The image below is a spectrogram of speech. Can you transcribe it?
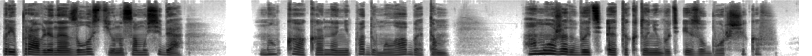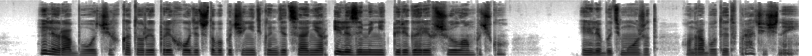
приправленное злостью на саму себя. Но как она не подумала об этом? А может быть, это кто-нибудь из уборщиков? Или рабочих, которые приходят, чтобы починить кондиционер или заменить перегоревшую лампочку? Или, быть может, он работает в прачечной.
